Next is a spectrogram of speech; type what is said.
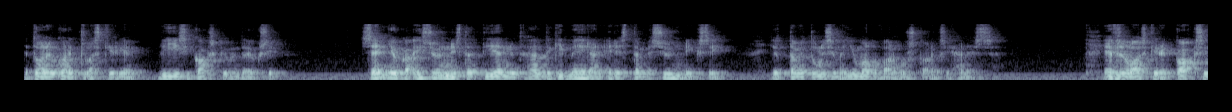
Ja toinen korittilaiskirje 5.21. Sen, joka ei synnistä tiennyt, hän teki meidän edestämme synniksi, jotta me tulisimme Jumalan vanhurskaudeksi hänessä. Efesolaiskirja 2,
